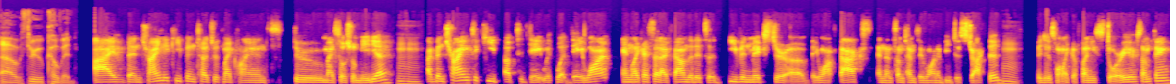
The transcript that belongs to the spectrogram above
uh, through COVID? I've been trying to keep in touch with my clients through my social media. Mm-hmm. I've been trying to keep up to date with what they want. And like I said, I found that it's an even mixture of they want facts and then sometimes they want to be distracted. Mm. They just want like a funny story or something.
